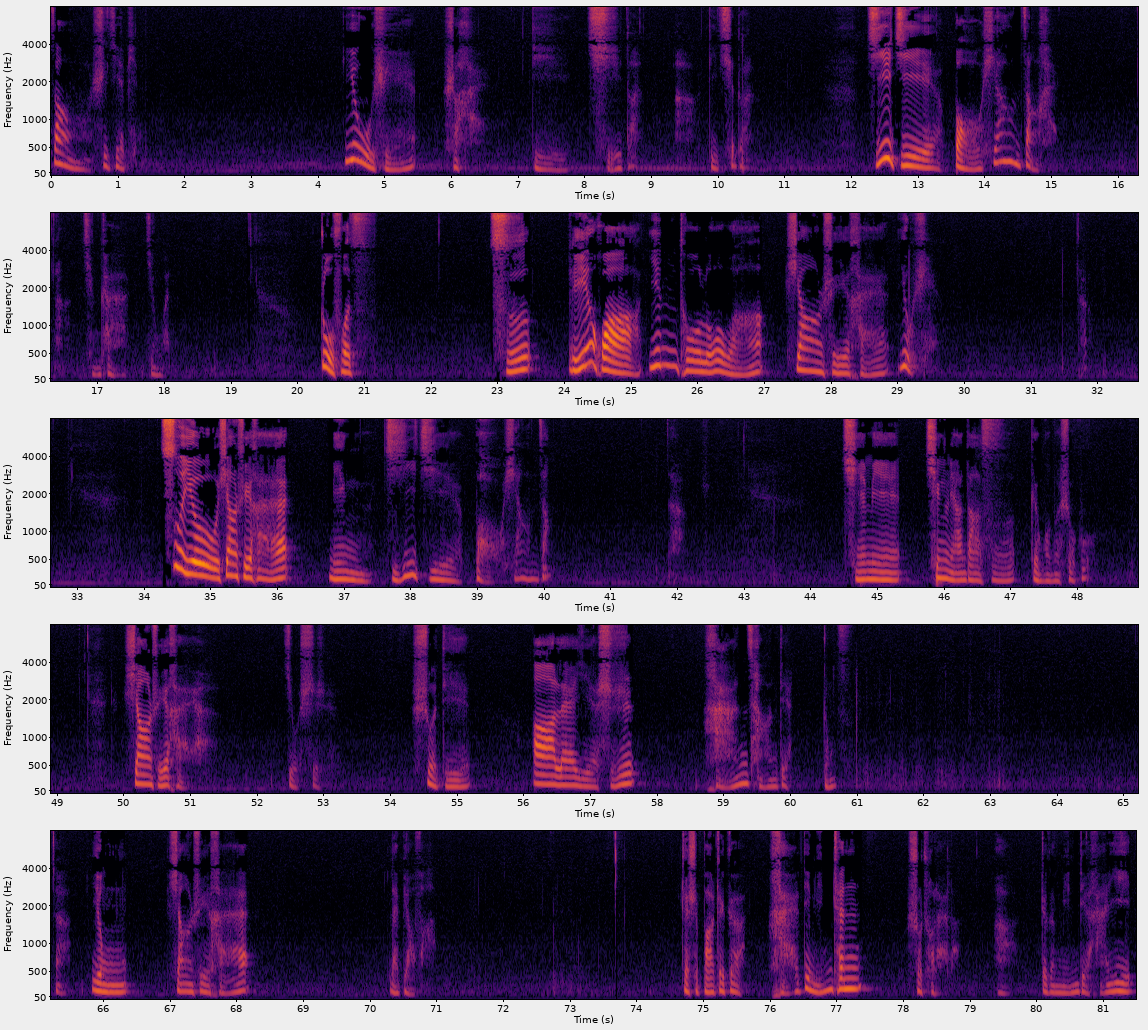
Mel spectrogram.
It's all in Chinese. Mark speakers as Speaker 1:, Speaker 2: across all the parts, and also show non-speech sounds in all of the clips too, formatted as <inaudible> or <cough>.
Speaker 1: 藏世界品》右旋是海第七段啊，第七段集结宝箱藏海啊，请看经文。诸佛子，此。莲花因陀罗网香水海右旋，次有香水海，名集结宝香藏。前面清凉大师跟我们说过，香水海啊，就是。说的阿赖耶识含藏的种子啊，用香水海来表法，这是把这个海的名称说出来了啊，这个名的含义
